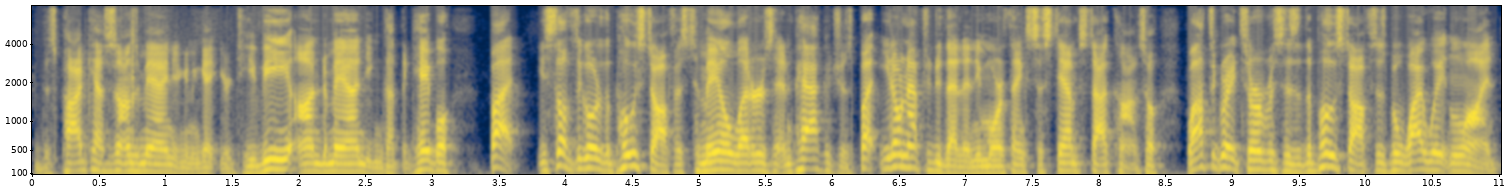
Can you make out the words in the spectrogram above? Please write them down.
this podcast is on demand. You're going to get your TV on demand. You can cut the cable. But you still have to go to the post office to mail letters and packages. But you don't have to do that anymore thanks to stamps.com. So lots of great services at the post offices, but why wait in line?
